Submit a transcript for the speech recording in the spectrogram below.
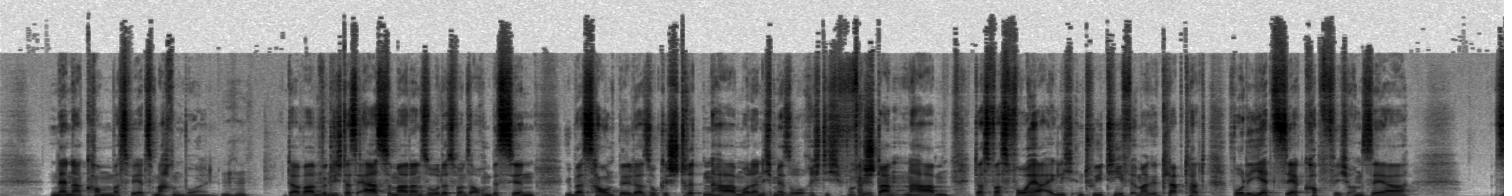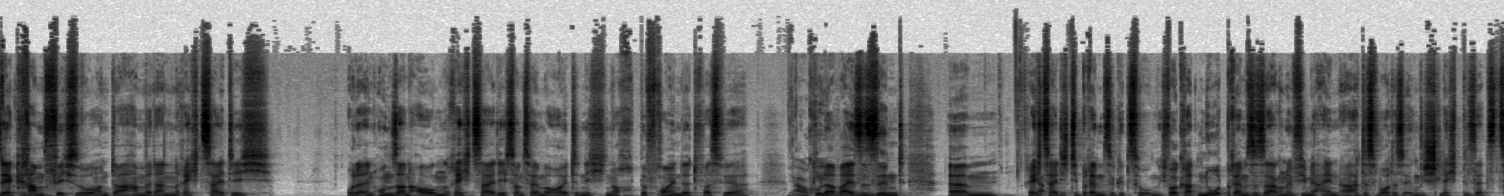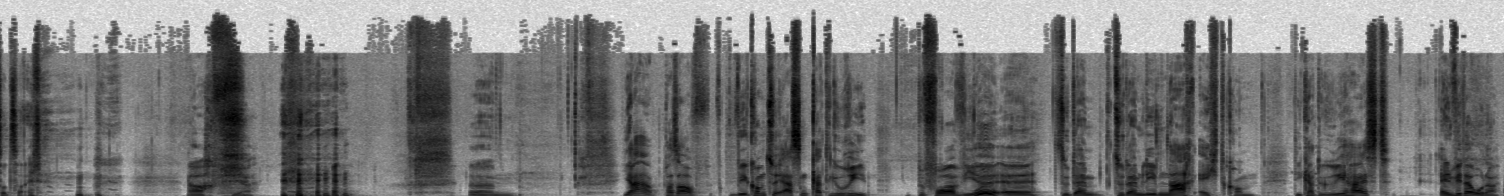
Nenner kommen, was wir jetzt machen wollen. Mhm. Da war wirklich das erste Mal dann so, dass wir uns auch ein bisschen über Soundbilder so gestritten haben oder nicht mehr so richtig verstanden haben. Das, was vorher eigentlich intuitiv immer geklappt hat, wurde jetzt sehr kopfig und sehr, sehr krampfig so. Und da haben wir dann rechtzeitig oder in unseren Augen rechtzeitig, sonst wären wir heute nicht noch befreundet, was wir Ja, okay. coolerweise sind, ähm, rechtzeitig die Bremse gezogen. Ich wollte gerade Notbremse sagen und dann fiel mir ein, ah, das Wort ist irgendwie schlecht besetzt zurzeit. Ach, ja. ähm, ja, pass auf. Wir kommen zur ersten Kategorie, bevor wir äh, zu, deinem, zu deinem Leben nach echt kommen. Die Kategorie heißt entweder oder.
